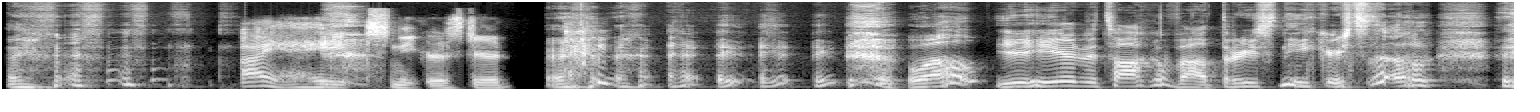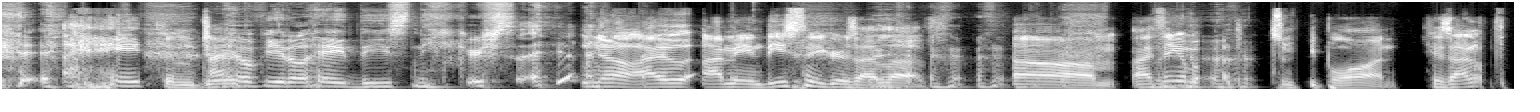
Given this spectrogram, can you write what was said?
I hate sneakers, dude. well, you're here to talk about three sneakers, so I hate them, dude. I hope you don't hate these sneakers. no, I I mean these sneakers I love. Um, I think I'm gonna put some people on because I don't think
